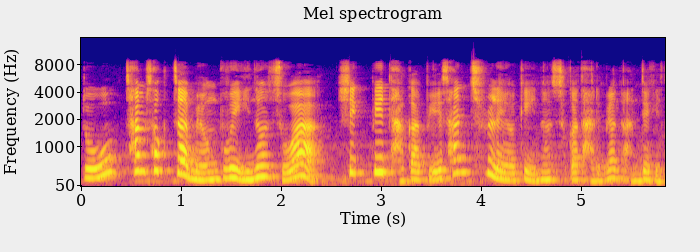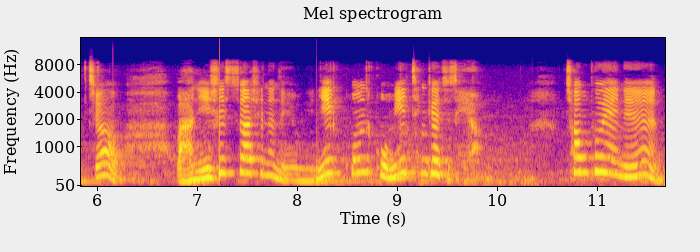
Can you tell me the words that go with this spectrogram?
또 참석자 명부의 인원수와 식비 다가비의 산출 내역의 인원수가 다르면 안 되겠죠? 많이 실수하시는 내용이니 꼼꼼히 챙겨주세요. 첨부에는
